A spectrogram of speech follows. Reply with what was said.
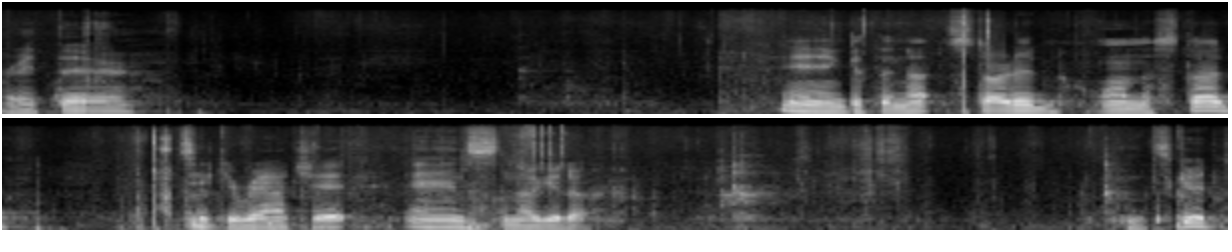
Right there. And get the nut started on the stud. Take your ratchet and snug it up. It's good.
